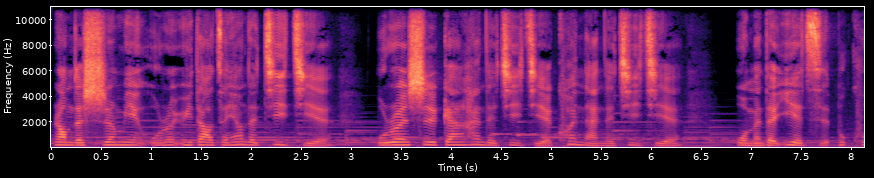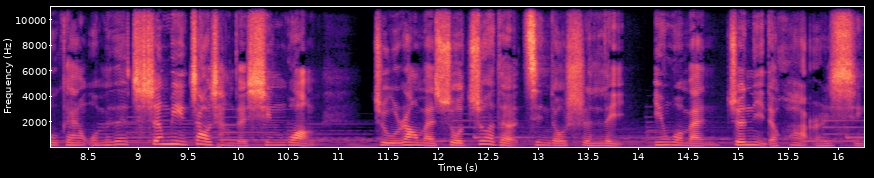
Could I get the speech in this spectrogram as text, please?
让我们的生命无论遇到怎样的季节，无论是干旱的季节、困难的季节，我们的叶子不枯干，我们的生命照常的兴旺。主，让我们所做的尽都顺利，因我们遵你的话而行。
